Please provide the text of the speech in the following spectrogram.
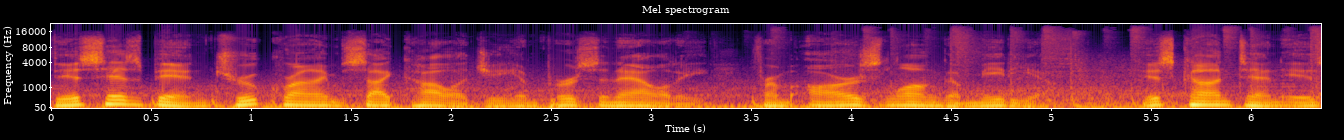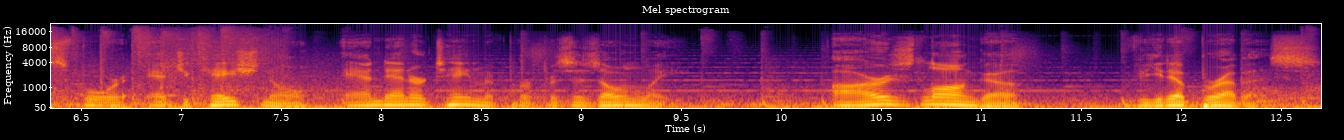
This has been True Crime Psychology and Personality from Ars Longa Media. This content is for educational and entertainment purposes only. Ars longa, vita brevis.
